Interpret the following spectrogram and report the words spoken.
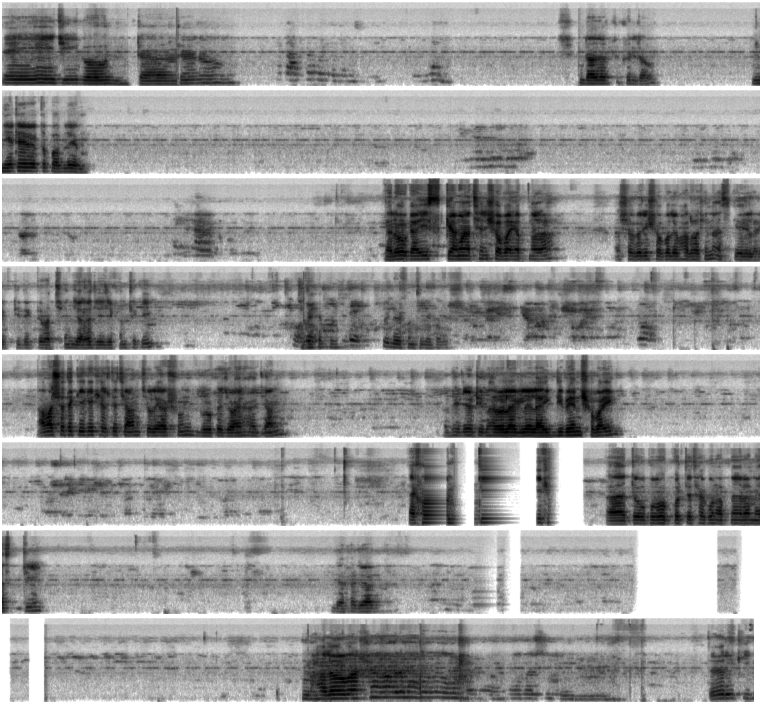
এই জীবনটা কেন দরজা খুল দাও নেটের এত প্রবলেম হ্যালো গাইস কেমন আছেন সবাই আপনারা? আশা করি সকলে ভালো আছেন। আজকে লাইভটি দেখতে পাচ্ছেন যারা যে যেখান থেকেই দেখে। তো- দে। ওই আমার সাথে কে কে খেলতে চান চলে আসুন গ্রুপে জয়েন হয়ে যান। ভিডিওটি ভালো লাগলে লাইক দিবেন সবাই। এখন কি তো উপভোগ করতে থাকুন আপনারা ম্যাচটি। দেখা যাক। ভালোবাসার তোর কি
